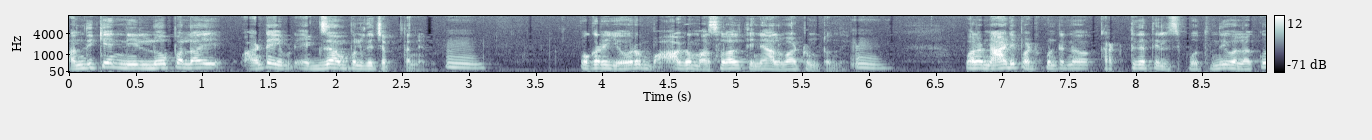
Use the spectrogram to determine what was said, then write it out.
అందుకే నీ లోపల అంటే ఇప్పుడు ఎగ్జాంపుల్గా చెప్తాను నేను. ఒకరు ఎవరో బాగా మసాలాలు తినే అలవాటు ఉంటుంది. వాళ్ళ నాడి పట్టుకుంటేనే కరెక్ట్గా తెలిసిపోతుంది. వాళ్ళకు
